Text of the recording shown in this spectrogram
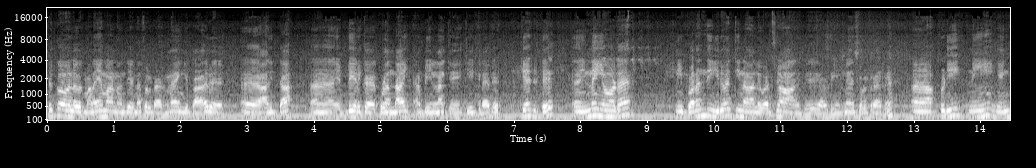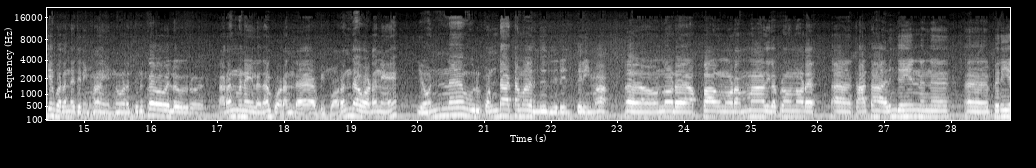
திருக்கோவலூர் மலையமான் வந்து என்ன சொல்கிறாருன்னா இங்கே பாரு ஆதித்தா எப்படி இருக்க குழந்தாய் அப்படின்லாம் கே கேட்குறாரு கேட்டுட்டு இன்னையோட நீ பிறந்து இருபத்தி நாலு வருஷம் ஆகுது அப்படின்னு சொல்கிறாரு அப்படி நீ எங்கே பிறந்த தெரியுமா? என்னோட திருக்கோவலூர் அரண்மனையில தான் பிறந்த. அப்படி பிறந்த உடனே என்ன ஒரு கொண்டாட்டமா இருந்தது தெரியுமா? உன்னோட அப்பா உன்னோட அம்மா அதுக்கப்புறம் உன்னோட தாத்தா அரிஞ்சயன் பெரிய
